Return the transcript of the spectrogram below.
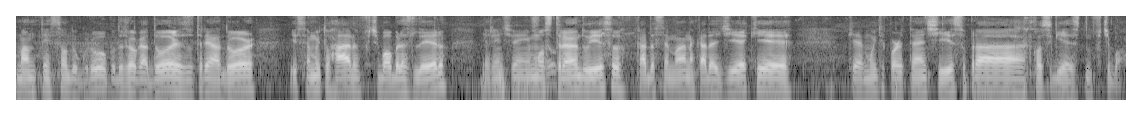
manutenção do grupo, dos jogadores, do treinador. Isso é muito raro no futebol brasileiro e a gente vem mostrando isso cada semana, cada dia que que é muito importante isso para conseguir êxito no futebol.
